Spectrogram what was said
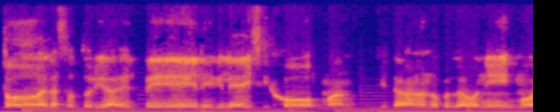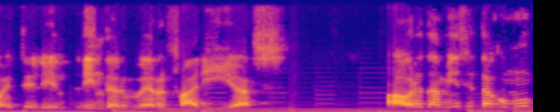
todas las autoridades del PL, Gleisi Hoffman, que está ganando protagonismo, este, Linderberg Farías. Ahora también se está como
